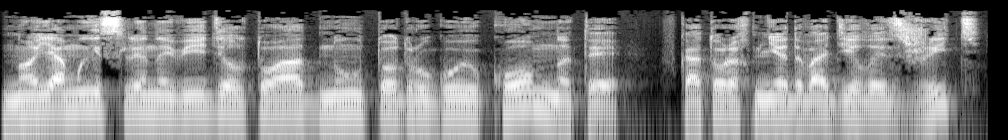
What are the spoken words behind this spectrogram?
Но я мысленно видел то одну, то другую комнаты, в которых мне доводилось жить,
